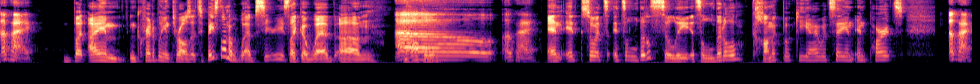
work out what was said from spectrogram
Okay. but I am incredibly enthralled. It's based on a web series, like a web um, novel Oh, okay. and it so it's it's a little silly it's a little comic booky i would say in, in parts Okay.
